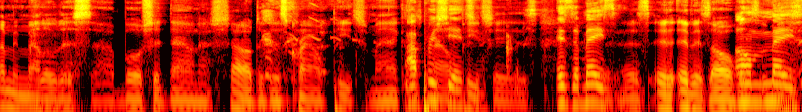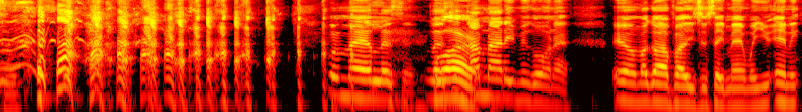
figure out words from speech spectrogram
Let me mellow this uh, bullshit down and shout out to this Crown Peach, man. I appreciate Crown you. Peach is It's amazing. it's, it, it is always Amazing. But man, listen, listen. Word. I'm not even going to. You know, my godfather used to say, "Man, when you enter-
